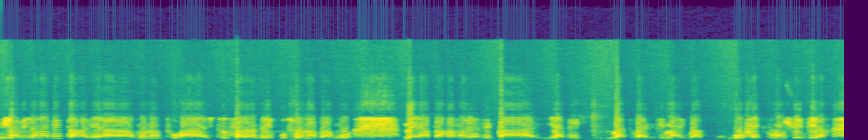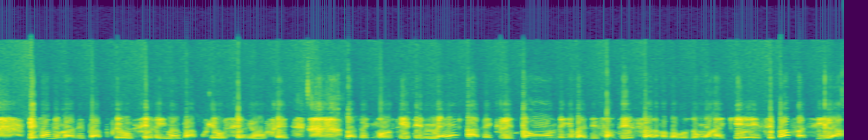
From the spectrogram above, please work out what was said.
j'en avais parlé à mon entourage, tout ça, là, Bango, mais apparemment, il n'y avait pas, il y avait, bah, bah, bah, au fait, comment je vais dire, les gens ne m'avaient pas pris au sérieux, ils m'ont pas pris au sérieux, en fait. Parce respecté, mais avec le temps, que c'est pas facile, hein,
